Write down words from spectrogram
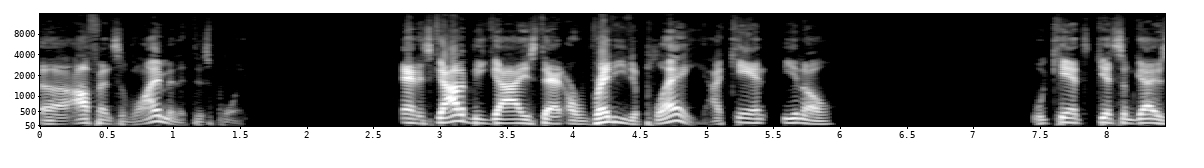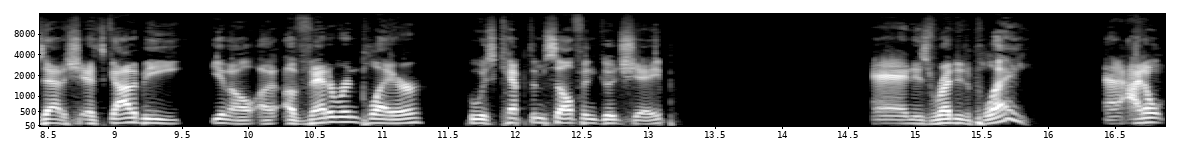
uh, offensive linemen at this point. And it's got to be guys that are ready to play. I can't, you know, we can't get some guys out of shape. It's got to be, you know, a, a veteran player who has kept himself in good shape and is ready to play. I don't,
